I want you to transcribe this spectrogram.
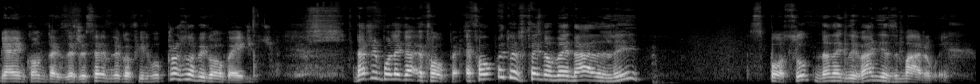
Miałem kontakt z reżyserem tego filmu. Proszę sobie go obejrzeć. Na czym polega EVP? EVP to jest fenomenalny sposób na nagrywanie zmarłych.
